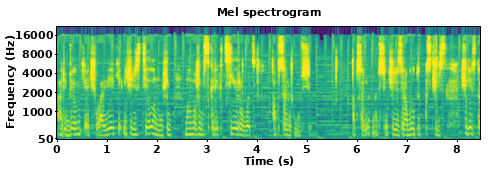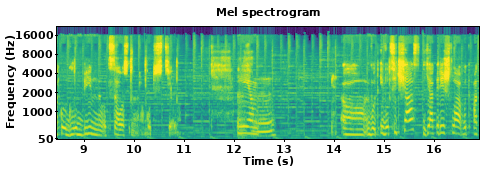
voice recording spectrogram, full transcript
о ребенке, о человеке. И через тело можем, мы можем скорректировать абсолютно все. Абсолютно все. Через работу, через, через такую глубинную, целостную работу с телом. И, mm-hmm. э, вот, и вот сейчас я перешла вот от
